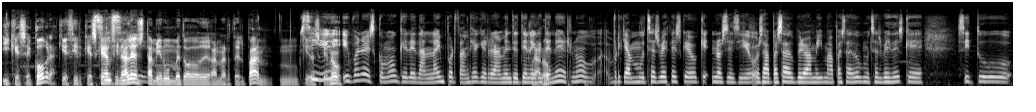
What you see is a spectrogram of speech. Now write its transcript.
y que se cobra. Quiero decir, que es que Sí, al final sí. es también un método de ganarte el pan, mm, quieres Sí, que no. y bueno, es como que le dan la importancia que realmente tiene Claro. que tener, ¿no? Porque muchas veces creo que, no sé si os ha pasado, pero a mí me ha pasado muchas veces que si tú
